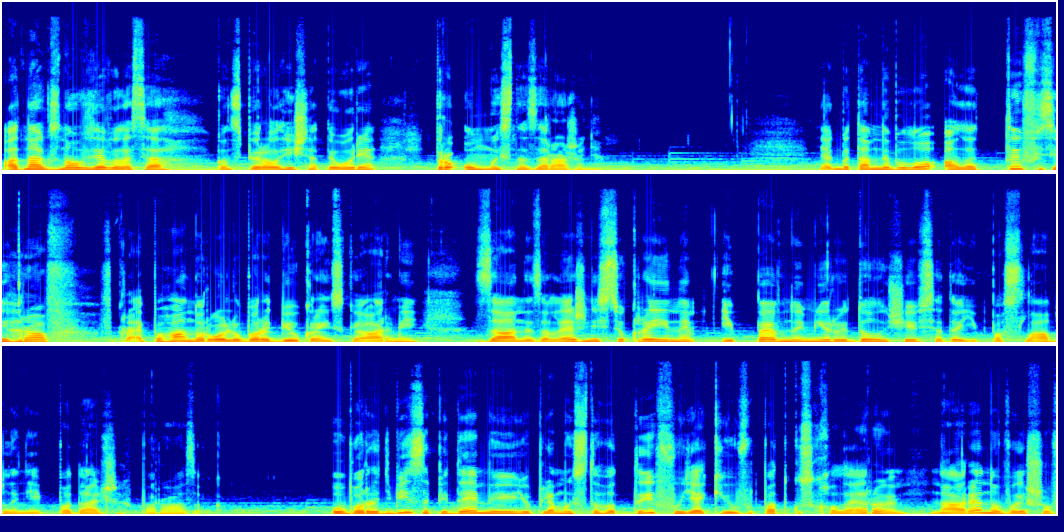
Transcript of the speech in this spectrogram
однак знову з'явилася конспірологічна теорія про умисне зараження. Як би там не було, але тиф зіграв вкрай погану роль у боротьбі української армії за незалежність України і певною мірою долучився до її послаблення і подальших поразок. У боротьбі з епідемією плямистого тифу, як і у випадку з холерою, на арену вийшов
